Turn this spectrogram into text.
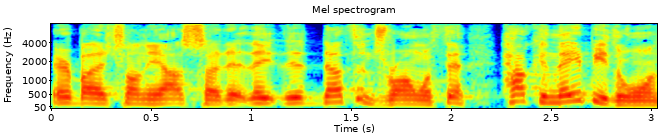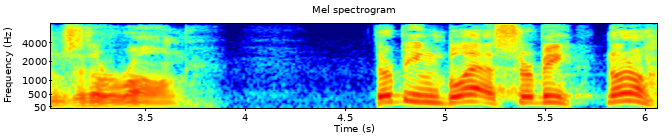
everybody that's on the outside they, they, nothing's wrong with them. How can they be the ones that are wrong they're being blessed. They're being, no, no,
